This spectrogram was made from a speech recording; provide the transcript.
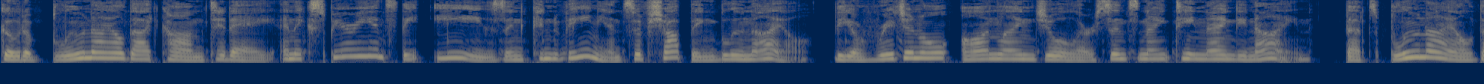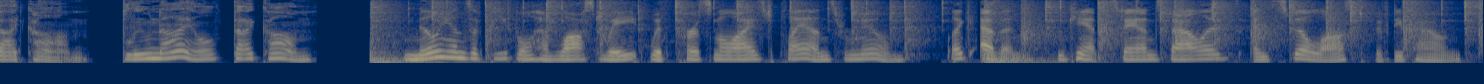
Go to BlueNile.com today and experience the ease and convenience of shopping Blue Nile, the original online jeweler since 1999. That's BlueNile.com. BlueNile.com. Millions of people have lost weight with personalized plans from Noom, like Evan, who can't stand salads and still lost 50 pounds.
